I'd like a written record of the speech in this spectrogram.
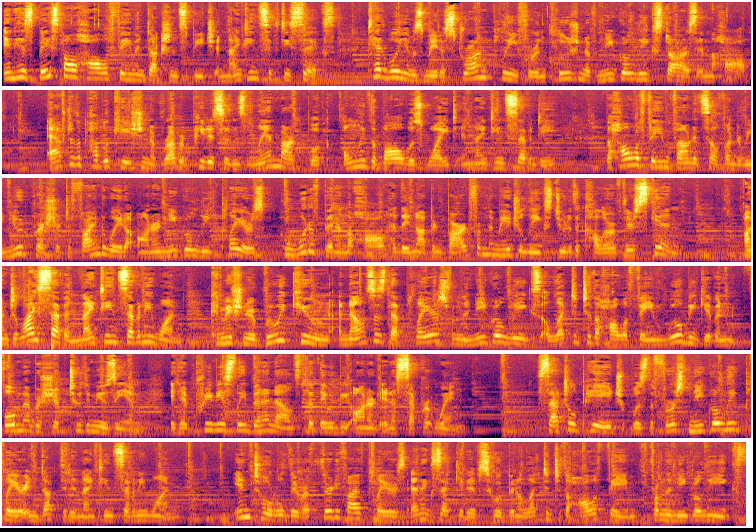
In his Baseball Hall of Fame induction speech in 1966, Ted Williams made a strong plea for inclusion of Negro League stars in the Hall. After the publication of Robert Peterson's landmark book Only the Ball Was White in 1970, the Hall of Fame found itself under renewed pressure to find a way to honor Negro League players who would have been in the Hall had they not been barred from the major leagues due to the color of their skin. On July 7, 1971, Commissioner Bowie Kuhn announces that players from the Negro Leagues elected to the Hall of Fame will be given full membership to the museum. It had previously been announced that they would be honored in a separate wing. Satchel Paige was the first Negro League player inducted in 1971. In total, there are 35 players and executives who have been elected to the Hall of Fame from the Negro Leagues.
